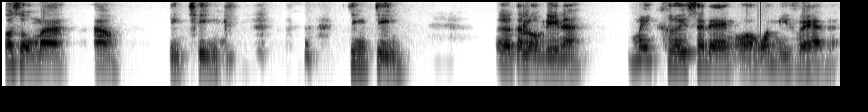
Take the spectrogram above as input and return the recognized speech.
พอส่งมาอ้าวจริงๆจริงๆเออตลกดีนะ ไม่เคยแสดงออกว่ามีแฟนอะ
